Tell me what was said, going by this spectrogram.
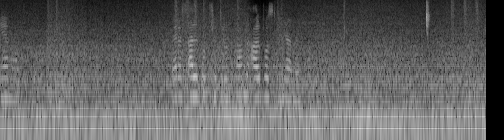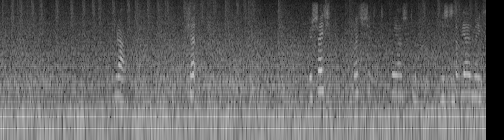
Nie ma odwrotu. Teraz albo przetrwamy, albo zginiemy. Dobra. Sie... Wyszedź, chodźcie tych pojazdów. Nie zostawiajmy ich.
